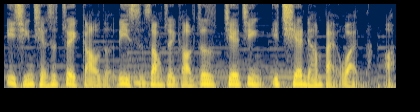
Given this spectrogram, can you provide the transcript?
疫情前是最高的，历史上最高的，就是接近一千两百万了啊！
